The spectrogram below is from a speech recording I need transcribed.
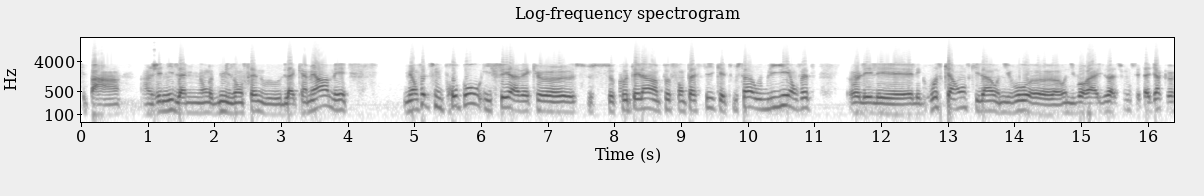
c'est pas un, génie de la mise en scène ou de la caméra, mais mais en fait, son propos, il fait avec ce, ce côté-là un peu fantastique et tout ça, oublier en fait euh, les, grosses carences qu'il a au niveau, euh, au niveau réalisation. C'est-à-dire que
